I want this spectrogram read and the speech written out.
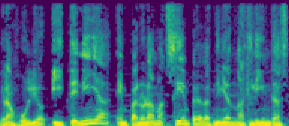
gran Julio, y tenía en panorama siempre a las niñas más lindas,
